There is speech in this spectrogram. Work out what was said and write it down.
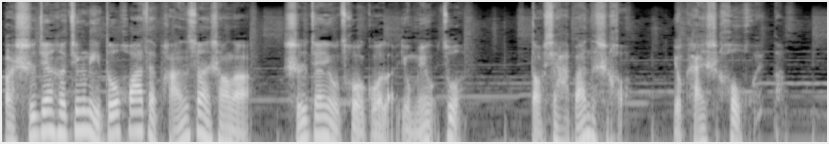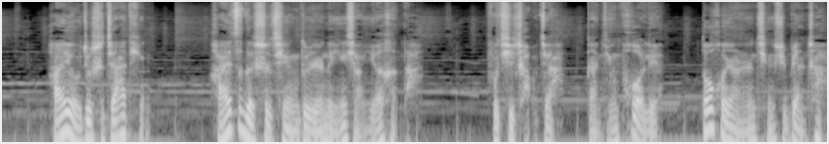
把时间和精力都花在盘算上了，时间又错过了，又没有做。到下班的时候，又开始后悔了。还有就是家庭，孩子的事情对人的影响也很大。夫妻吵架、感情破裂，都会让人情绪变差，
